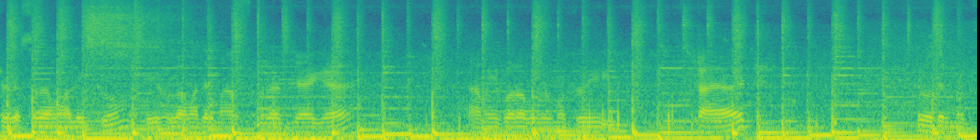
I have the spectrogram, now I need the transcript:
দর্শক, আসসালামু আলাইকুম। এই হলো আমাদের মাছ ধরার জায়গা। আমি বরাবরের মতোই টায়ার্ড রোদের মধ্যেই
